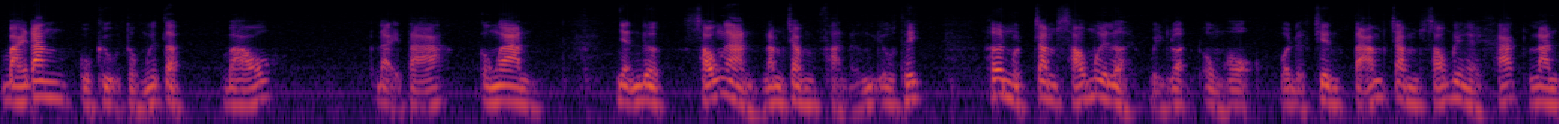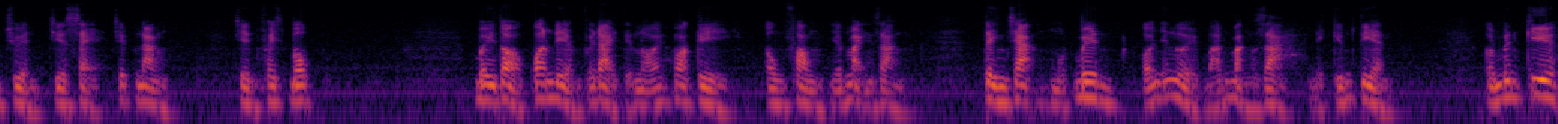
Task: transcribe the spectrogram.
Bài đăng của cựu Tổng biên tập báo Đại tá Công an nhận được 6.500 phản ứng yêu thích, hơn 160 lời bình luận ủng hộ và được trên 860 người khác lan truyền chia sẻ chức năng trên Facebook. Bày tỏ quan điểm với Đài Tiếng Nói Hoa Kỳ, ông Phong nhấn mạnh rằng tình trạng một bên có những người bán bằng giả để kiếm tiền, còn bên kia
